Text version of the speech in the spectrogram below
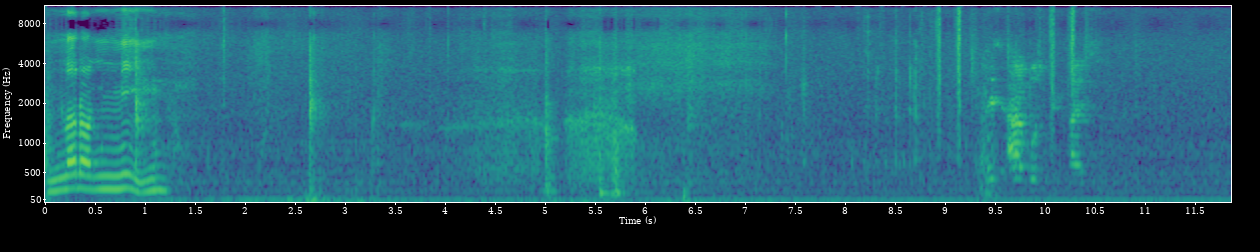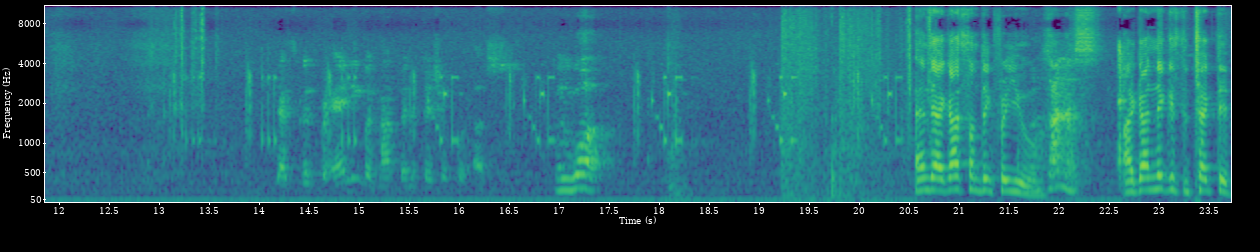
Not on me. This apple's nice. That's good for Andy, but for us. Wait, what? Andy, I got something for you. Manzanas. I got niggas detected.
